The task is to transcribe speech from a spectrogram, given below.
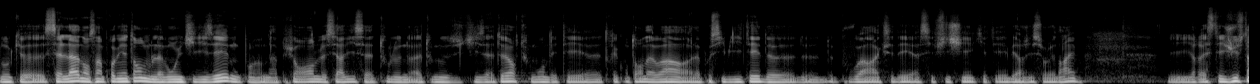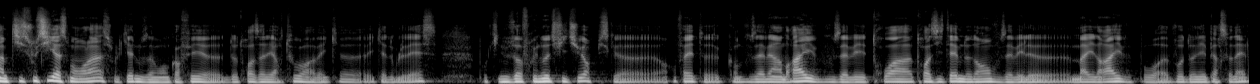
Donc euh, celle-là, dans un premier temps, nous l'avons utilisée. Donc on a pu rendre le service à, tous nos utilisateurs. Tout le monde était euh, très content d'avoir la possibilité de, pouvoir accéder à ces fichiers qui étaient hébergés sur le Drive. Il restait juste un petit souci à ce moment-là, sur lequel nous avons encore fait euh, deux, trois allers-retours avec, euh, avec AWS, pour qu'ils nous offrent une autre feature, puisque en fait, quand vous avez un drive, vous avez trois, trois items dedans. Vous avez le My Drive pour vos données personnelles.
